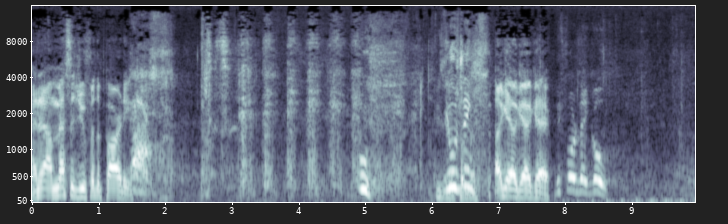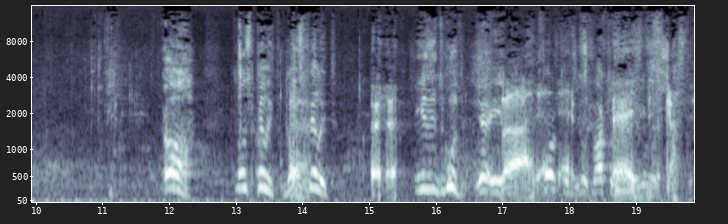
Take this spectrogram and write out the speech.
And then I'll message you for the party. Ah. Eugene, Okay, okay, okay. before they go. Oh, don't spill it. Don't spill it. Is it good? Yeah, Ah, yeah. Fork is good. Fucking It's give me disgusting.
